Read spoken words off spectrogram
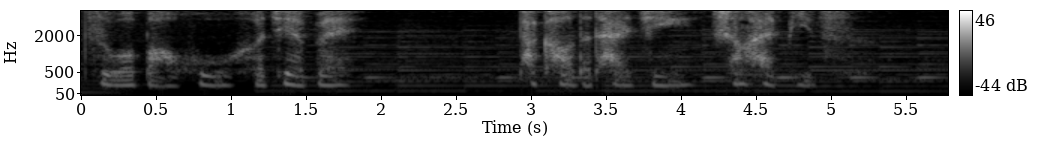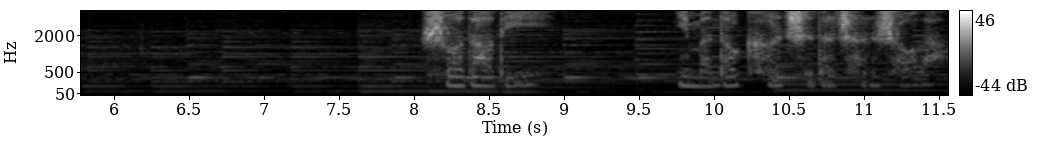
自我保护和戒备，怕靠得太近伤害彼此。说到底，你们都可耻的成熟了。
